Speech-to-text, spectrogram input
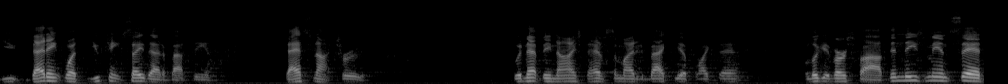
You that ain't what you can't say that about them. That's not true." Wouldn't that be nice to have somebody to back you up like that? Well, look at verse 5. Then these men said,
